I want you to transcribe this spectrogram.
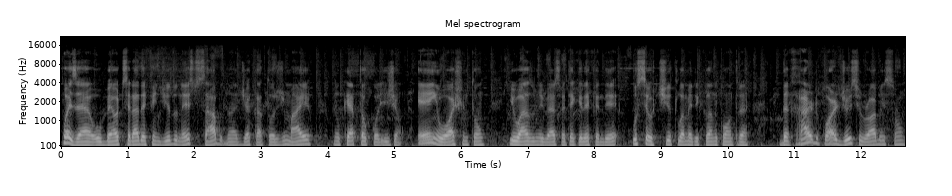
Pois é, o belt será defendido neste sábado, né, dia 14 de maio, no Capital Collision em Washington, e o Asa do Universo vai ter que defender o seu título americano contra The Hardcore Juicy Robinson,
